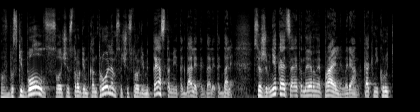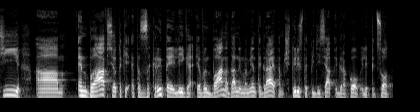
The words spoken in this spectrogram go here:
в баскетбол с очень строгим контролем, с очень строгими тестами и так далее, и так далее, и так далее. Все же, мне кажется, это, наверное, правильный вариант. Как ни крути, а, НБА все-таки это закрытая лига, и в НБА на данный момент играет там 450 игроков или 500,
